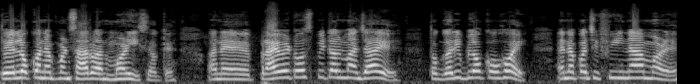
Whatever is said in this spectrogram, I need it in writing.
તો એ લોકોને પણ સારવાર મળી શકે. અને પ્રાઇવેટ હોસ્પિટલમાં જાય તો ગરીબ લોકો હોય એને પછી ફી ના મળે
